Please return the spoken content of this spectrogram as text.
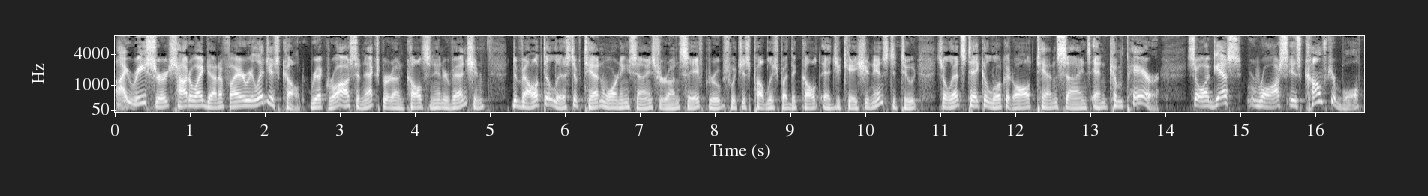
I researched how to identify a religious cult. Rick Ross, an expert on cults and intervention, developed a list of 10 warning signs for unsafe groups, which is published by the Cult Education Institute. So let's take a look at all 10 signs and compare. So I guess Ross is comfortable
